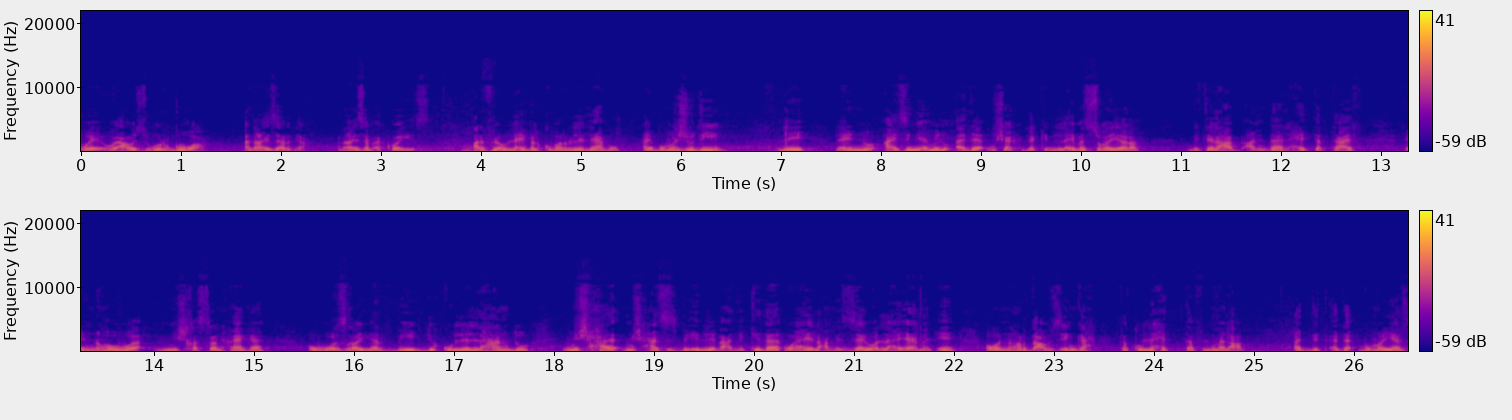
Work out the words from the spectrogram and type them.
وعاوز ورجوع. أنا عايز أرجع. أنا عايز أبقى كويس. عارف لو اللعيبة الكبار اللي لعبوا هيبقوا مشدودين. ليه؟ لأنه عايزين يعملوا أداء وشكل. لكن اللعيبة الصغيرة بتلعب عندها الحتة بتاعت إن هو مش خسران حاجة. هو صغير بيدي كل اللي عنده. مش. مش حاسس بإيه اللي بعد كده. وهيلعب إزاي ولا هيعمل إيه. هو النهارده عاوز ينجح فكل حتة في الملعب. أدت أداء مميز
